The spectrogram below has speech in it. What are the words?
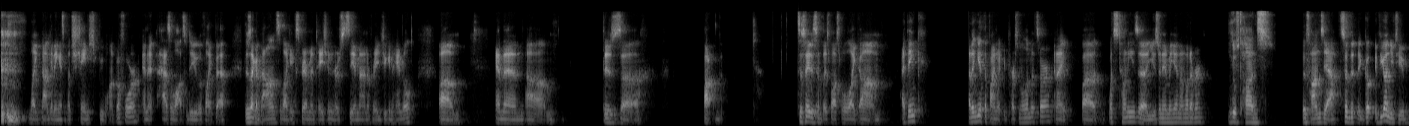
like not getting as much change as we want before, and it has a lot to do with like the there's like a balance of like experimentation versus the amount of rage you can handle. Um, and then um, there's uh, uh, to say it as simply as possible, like um, I think I think you have to find what your personal limits are. And I uh, what's Tony's uh, username again on whatever? Lufthansa. Lufthansa, yeah. So the, the go if you go on YouTube,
